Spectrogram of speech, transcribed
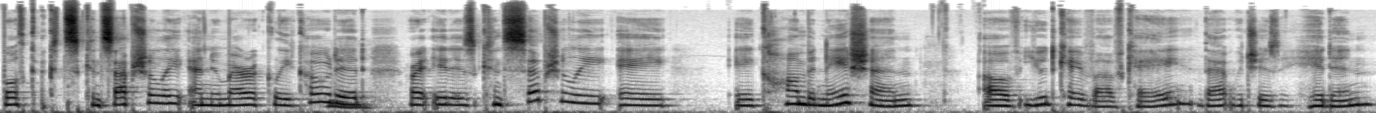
both conceptually and numerically coded. Mm. Right, it is conceptually a a combination of Yud Ke Vav Ke, that which is hidden,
